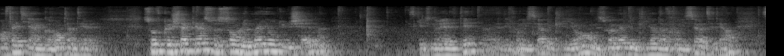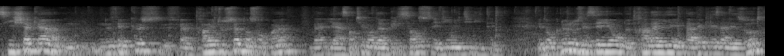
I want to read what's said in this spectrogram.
en fait, il y a un grand intérêt. Sauf que chacun se sent le maillon d'une chaîne, ce qui est une réalité. Hein, il y a des fournisseurs, des clients, on est soi-même le client d'un fournisseur, etc. Si chacun ne fait que travailler tout seul dans son coin, ben, il y a un sentiment d'impuissance et d'inutilité. Et donc nous, nous essayons de travailler avec les uns les autres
